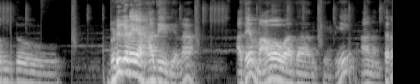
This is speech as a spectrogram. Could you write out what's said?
ಒಂದು ಬಿಡುಗಡೆಯ ಹಾದಿ ಇದೆಯಲ್ಲ ಅದೇ ಮಾವೋವಾದ ಅಂತೇಳಿ ಆ ನಂತರ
